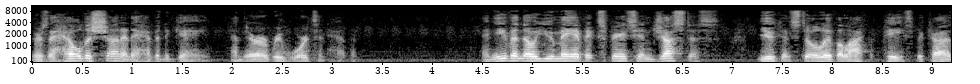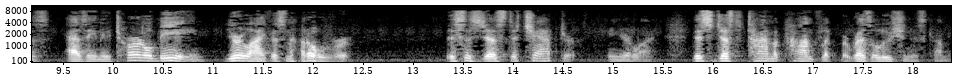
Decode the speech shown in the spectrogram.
There's a hell to shun and a heaven to gain, and there are rewards in heaven. And even though you may have experienced injustice, you can still live a life of peace because as an eternal being, your life is not over. This is just a chapter in your life. This is just a time of conflict, but resolution is coming.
